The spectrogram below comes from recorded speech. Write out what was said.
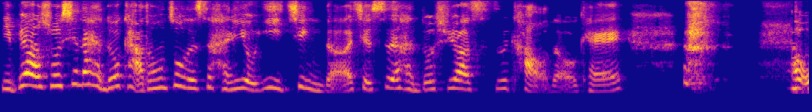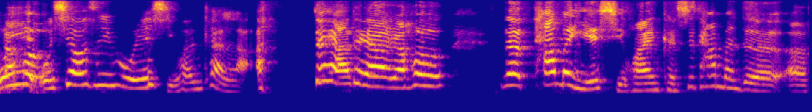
你不要说，现在很多卡通做的是很有意境的，而且是很多需要思考的。OK，我也我笑是因为我也喜欢看啦。对呀对呀，然后那他们也喜欢，可是他们的呃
